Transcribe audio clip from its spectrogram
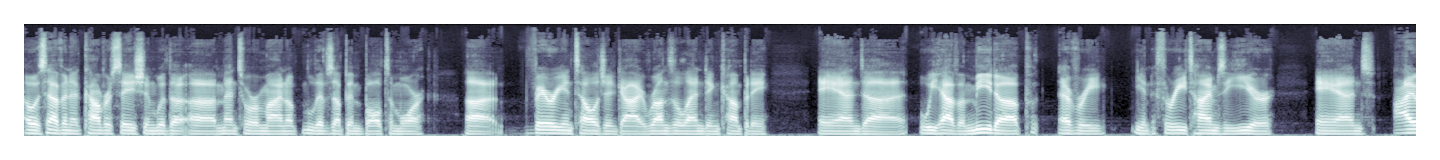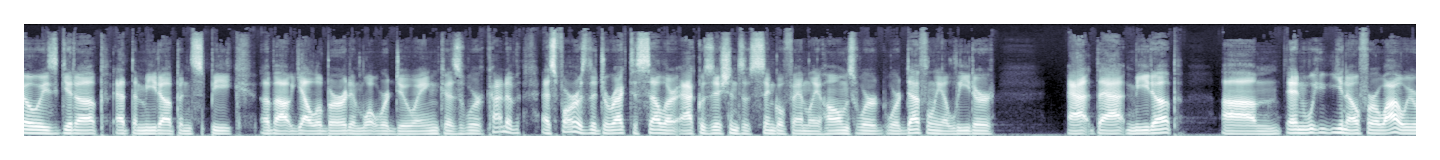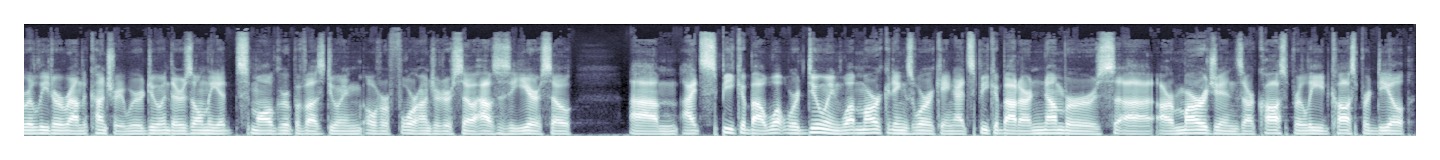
I was having a conversation with a, a mentor of mine who lives up in Baltimore. Uh, very intelligent guy, runs a lending company, and uh, we have a meetup every you know three times a year. And I always get up at the meetup and speak about Yellowbird and what we're doing because we're kind of, as far as the direct to seller acquisitions of single family homes, we're we're definitely a leader at that meetup. Um, and we, you know, for a while we were a leader around the country. We were doing. There's only a small group of us doing over 400 or so houses a year. So um, I'd speak about what we're doing, what marketing's working. I'd speak about our numbers, uh, our margins, our cost per lead, cost per deal,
